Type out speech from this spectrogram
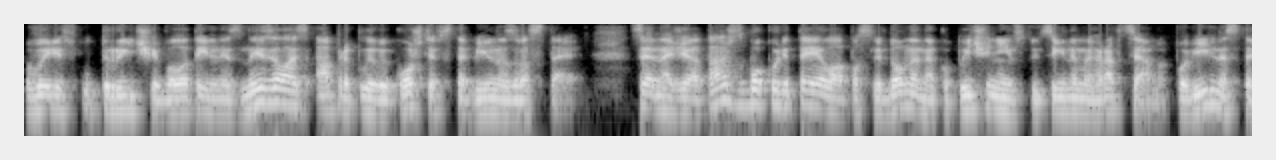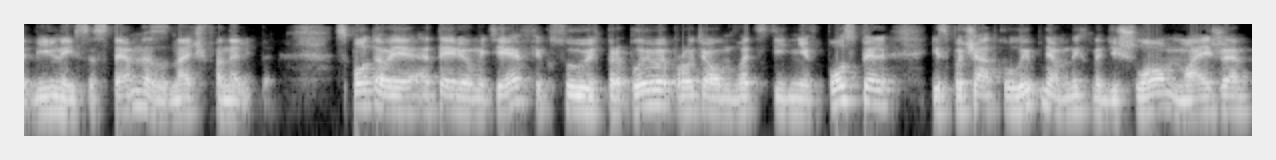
виріс утричі, волатильність знизилась, а припливи коштів стабільно зростають. Це ажіотаж з боку рітейлу, а послідовне накопичення інституційними гравцями. Повільне, стабільне і системне, зазначив аналітик. Спотові Ethereum ETF фіксують припливи протягом 20 днів поспіль, і з початку липня в них надійшло майже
